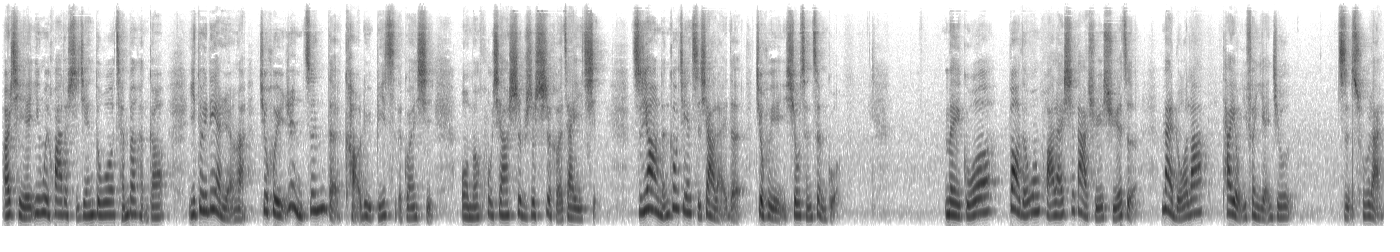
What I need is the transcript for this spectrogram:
而且因为花的时间多，成本很高，一对恋人啊就会认真的考虑彼此的关系，我们互相是不是适合在一起？只要能够坚持下来的，就会修成正果。美国鲍德温华莱士大学学者麦罗拉，他有一份研究指出来，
